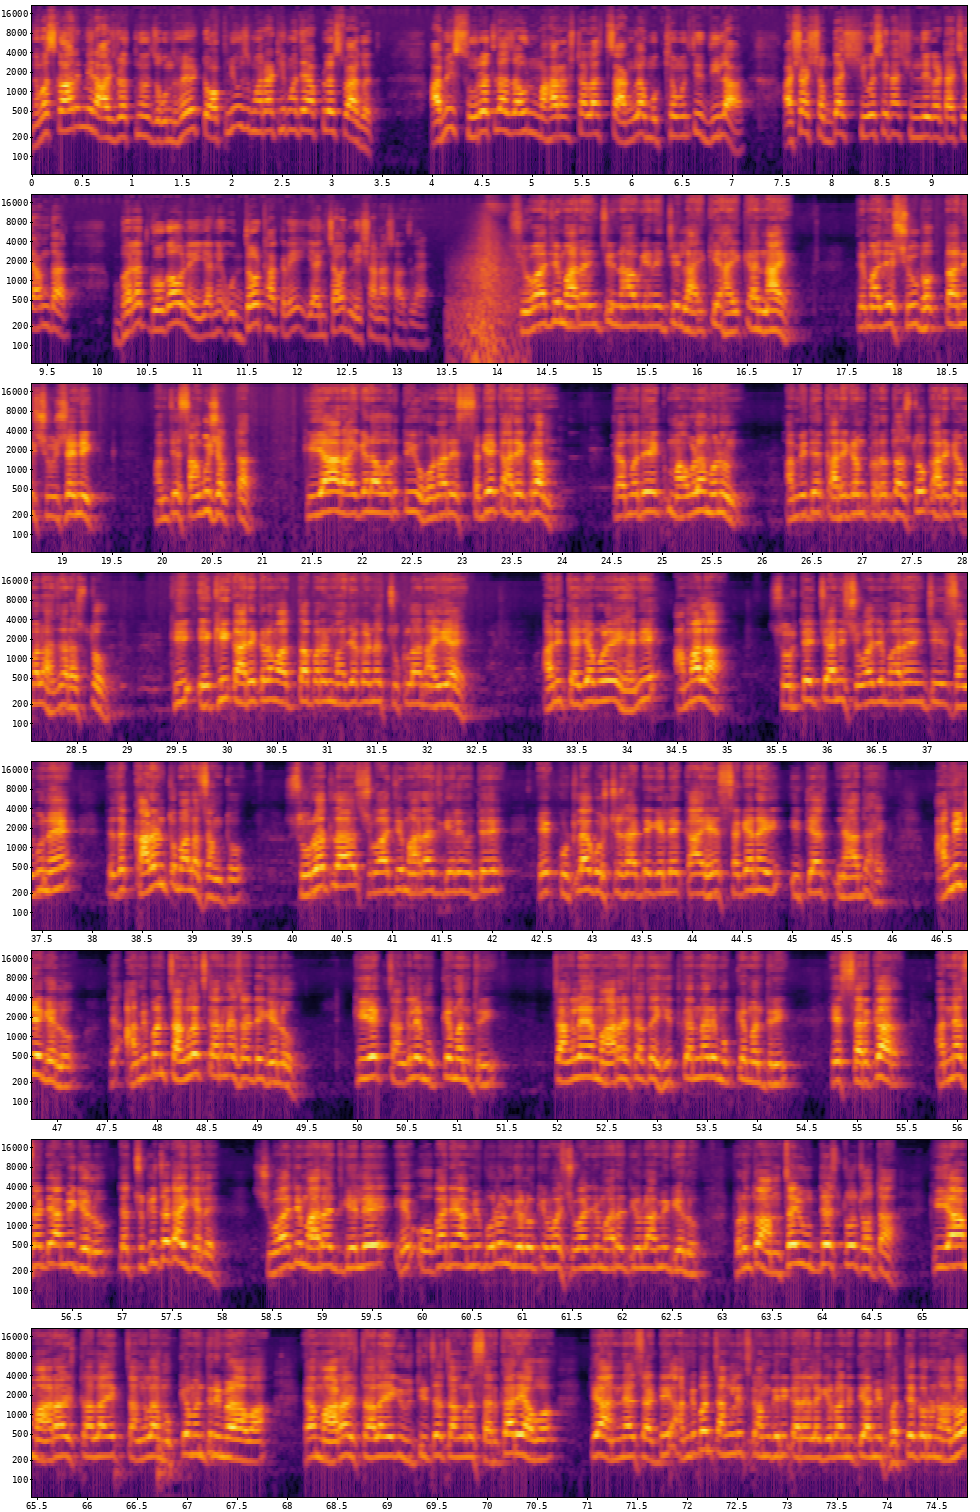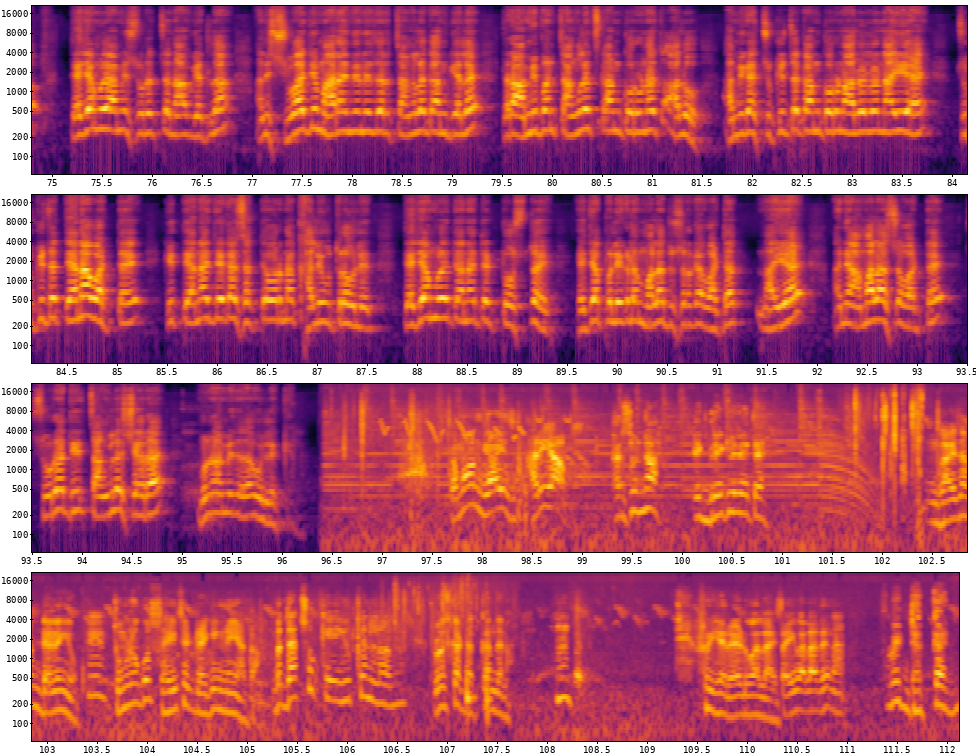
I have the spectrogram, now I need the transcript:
नमस्कार मी Rajratna Jondhale. Top news मराठीमध्ये आपलं स्वागत. आम्ही सुरतला जाऊन महाराष्ट्राला चांगला मुख्यमंत्री दिला अशा शब्दात शिवसेना शिंदे गटाचे आमदार भरत गोगावले यांनी उद्धव ठाकरे यांच्यावर निशाणा साधलाय. शिवाजी महाराजांची नाव घेण्याची लायकी आहे का? नाही. ते माझे शिवभक्त आणि शिवसैनिक आमचे सांगू शकतात की या रायगडावरती होणारे सगळे कार्यक्रम त्यामध्ये एक मावळं म्हणून आम्ही ते कार्यक्रम करत असतो कार्यक्रमाला हजर असतो. की एकही कार्यक्रम आत्तापर्यंत माझ्याकडनं चुकला नाही आहे. आणि त्याच्यामुळे ह्याने आम्हाला सुरतेची आणि शिवाजी महाराजांची सांगू नये त्याचं कारण तुम्हाला सांगतो. सुरतला शिवाजी महाराज गेले होते हे कुठल्या गोष्टीसाठी गेले काय हे सगळ्यांना इतिहास ज्ञात आहे. आम्ही जे गेलो ते आम्ही पण चांगलंच करण्यासाठी गेलो की एक चांगले मुख्यमंत्री चांगले महाराष्ट्राचं हित करणारे मुख्यमंत्री हे सरकार आणण्यासाठी आम्ही गेलो. त्यात चुकीचं काय केलं आहे शिवाजी महाराज गेले हे ओघाने आम्ही बोलून गेलो किंवा शिवाजी महाराज गेलो आम्ही गेलो. परंतु आमचाही उद्देश तोच होता की या महाराष्ट्राला एक चांगला मुख्यमंत्री मिळावा या महाराष्ट्राला एक युतीचं चांगलं सरकार यावं ते आणण्यासाठी आम्ही पण चांगलीच कामगिरी करायला गेलो आणि ते आम्ही फत्ते करून आलो. त्याच्यामुळे आम्ही सुरतचं नाव घेतलं आणि शिवाजी महाराजांनी जर चांगलं काम केलं आहे तर आम्ही पण चांगलंच काम करूनच आलो. आम्ही काय चुकीचं काम करून आलेलो नाही आहे चुकीचं त्यांना वाटतं आहे की त्यांना जे काय सत्तेवरनं खाली उतरवलेत त्याच्यामुळे त्यांना ते टोचतं आहे ह्याच्या पलीकडं मला दुसरं काय वाटत नाही आहे आणि आम्हाला असं वाटतं आहे सुरत ही चांगलं शहर आहे म्हणून आम्ही त्याचा उल्लेख केला. कम ऑन गाइस हरी आप अरे सुन ना एक ब्रेक ले लेते. हैं guys I am telling you तुम लोगों को सही से ट्रैकिंग नहीं आता. But that's okay, you can learn. रोज का ढक्कन देना. ये रेड वाला है सही वाला देना. ढक्कन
